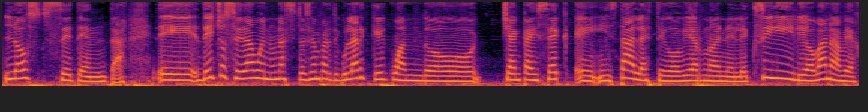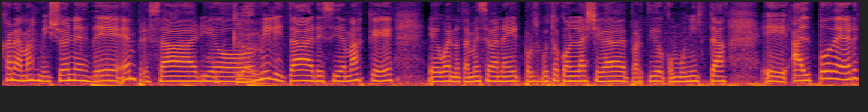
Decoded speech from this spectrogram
los 70. Eh, de hecho, se da, bueno, una situación particular que cuando Chiang Kai-shek eh, instala este gobierno en el exilio, van a viajar además millones de empresarios, Claro. militares y demás que, eh, bueno, también se van a ir, por supuesto, con la llegada del Partido Comunista eh, al poder.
